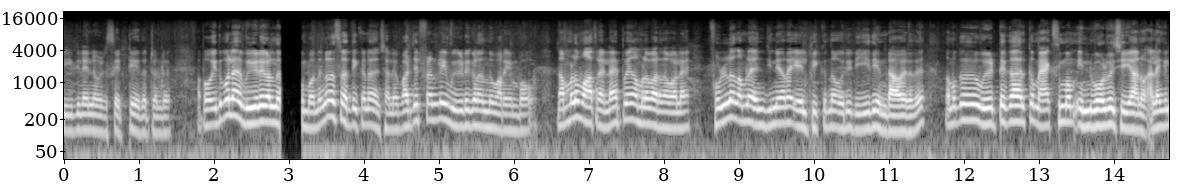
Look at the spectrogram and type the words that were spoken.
രീതിയിൽ തന്നെ ഒരു സെറ്റ് ചെയ്തിട്ടുണ്ട്. അപ്പോൾ ഇതുപോലെ വീടുകൾ നിർമ്മിക്കുമ്പോൾ നിങ്ങൾ ശ്രദ്ധിക്കേണ്ടതെന്ന് വെച്ചാൽ ബഡ്ജറ്റ് ഫ്രണ്ട്ലി വീടുകൾ എന്ന് പറയുമ്പോൾ നമ്മൾ മാത്രമല്ല എപ്പോഴും നമ്മൾ പറഞ്ഞ പോലെ ഫുള്ള് നമ്മൾ എഞ്ചിനീയറെ ഏൽപ്പിക്കുന്ന ഒരു രീതി ഉണ്ടാവരുത്. നമുക്ക് വീട്ടുകാർക്ക് മാക്സിമം ഇൻവോൾവ് ചെയ്യാനോ അല്ലെങ്കിൽ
